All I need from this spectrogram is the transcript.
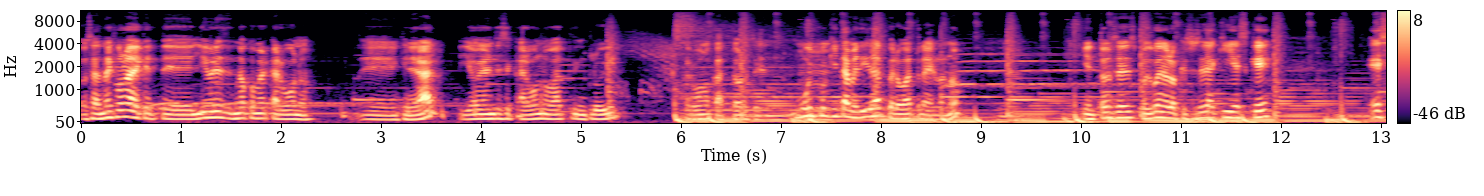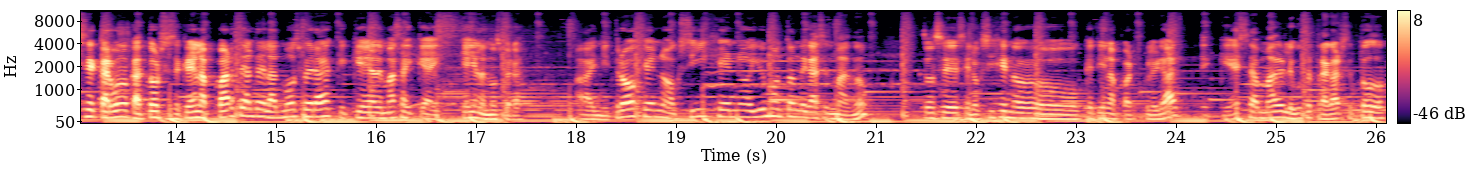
o sea, no hay forma de que te libres de no comer carbono eh, en general y obviamente ese carbono va a incluir carbono 14 en muy poquita medida, pero va a traerlo, ¿no? Y entonces, pues bueno, lo que sucede aquí es que ese carbono 14 se crea en la parte alta de la atmósfera, que, que además hay que hay, ¿qué hay en la atmósfera? Hay nitrógeno, oxígeno y un montón de gases más, ¿no? Entonces, el oxígeno, ¿qué tiene la particularidad? De que a esa madre le gusta tragarse todo.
